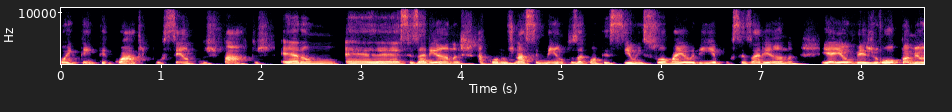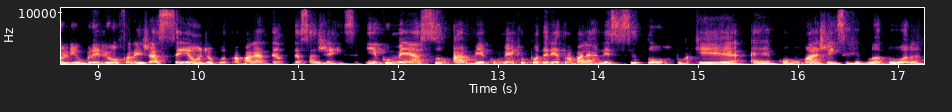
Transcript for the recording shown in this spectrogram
84% dos partos eram é, cesarianas, quando os nascimentos aconteciam em sua maioria por cesariana. E aí eu vejo, opa, meu olhinho brilhou, falei, já sei aonde eu vou trabalhar dentro dessa agência. E começo a ver como é que eu poderia trabalhar nesse setor, porque é, como uma agência reguladora,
